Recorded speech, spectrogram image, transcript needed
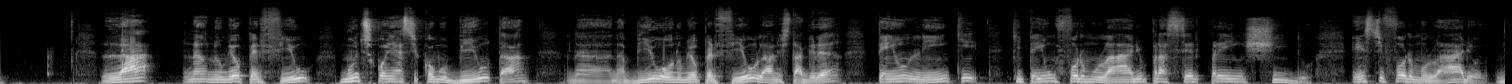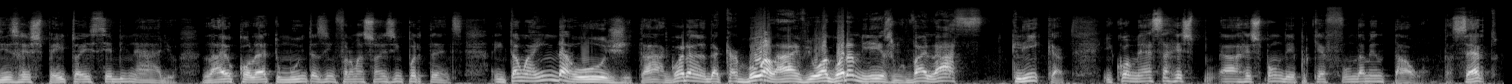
lá na, no meu perfil, muitos conhecem como bio, tá? Na, na bio ou no meu perfil lá no Instagram, tem um link que tem um formulário para ser preenchido. Este formulário diz respeito a esse binário. Lá eu coleto muitas informações importantes. Então, ainda hoje, tá? Agora acabou a live, ou agora mesmo, vai lá, clica e começa a, resp a responder, porque é fundamental, tá certo?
